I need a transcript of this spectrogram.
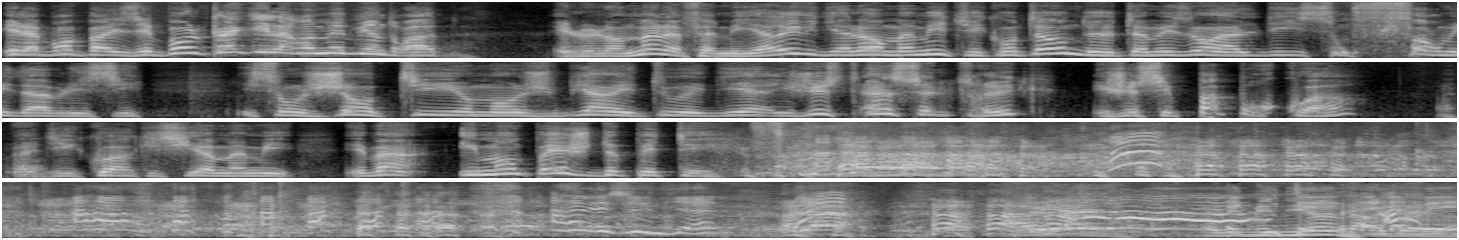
il la prend par les épaules, clac, il la remet bien droite. Et le lendemain, la famille arrive, il dit alors, mamie, tu es contente de ta maison dit, ils sont formidables ici. Ils sont gentils, on mange bien et tout. Et dit, il y a juste un seul truc, et je sais pas pourquoi. Elle dit, quoi, qu'est-ce qu'il y a, mamie? Eh ben, il m'empêche de péter. Elle est géniale. Elle est Écoutez, mignonne, elle Ariel. avait,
